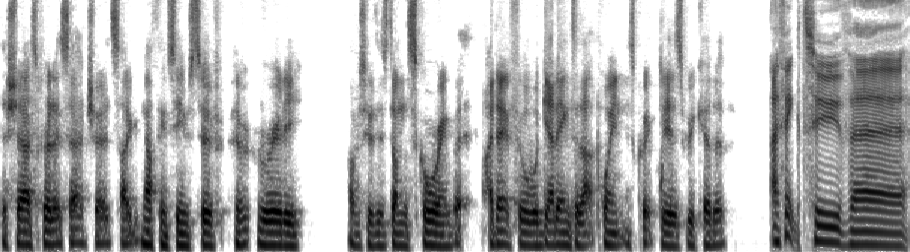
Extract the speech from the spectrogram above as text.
the share spread, etc., it's like nothing seems to have really. Obviously, there's done the scoring, but I don't feel we're getting to that point as quickly as we could have. I think to their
